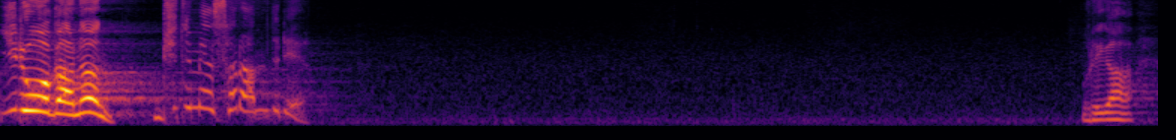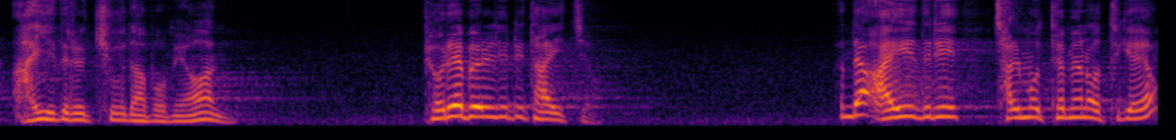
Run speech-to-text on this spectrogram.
이루어가는 믿음의 사람들이에요. 우리가 아이들을 키우다 보면 별의별 일이 다 있죠. 근데 아이들이 잘못하면 어떻게 해요?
